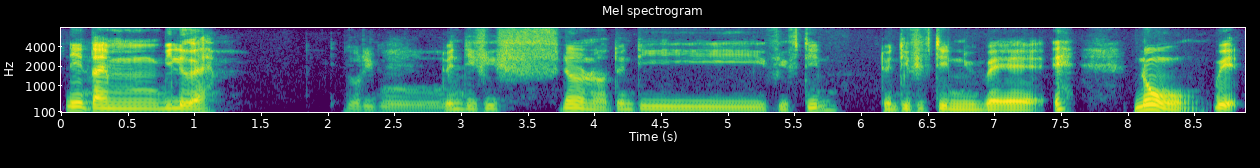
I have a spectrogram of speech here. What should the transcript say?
ni time bila eh? 2000 25 no no no 2015 2015 we were eh no wait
